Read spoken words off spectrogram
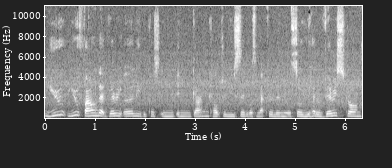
you you found that very early because in in Ghanaian culture you said it was matrilineal, so you had a very strong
